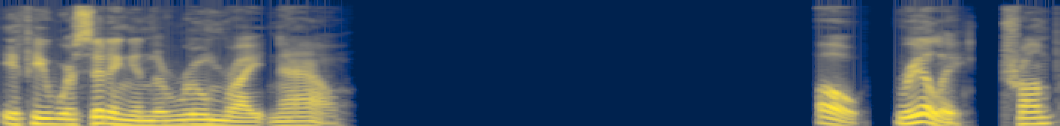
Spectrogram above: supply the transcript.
if he were sitting in the room right now. Oh, really, Trump?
